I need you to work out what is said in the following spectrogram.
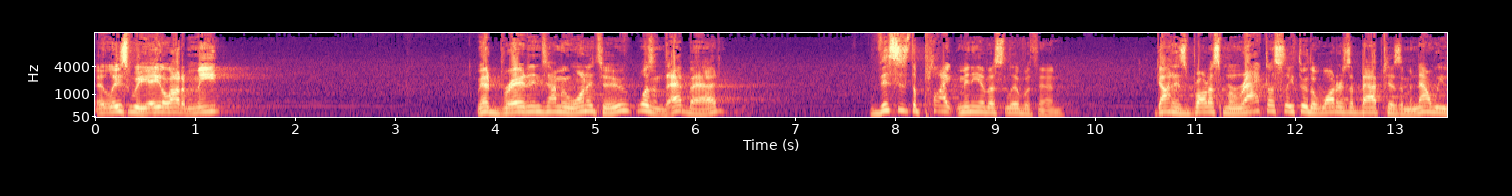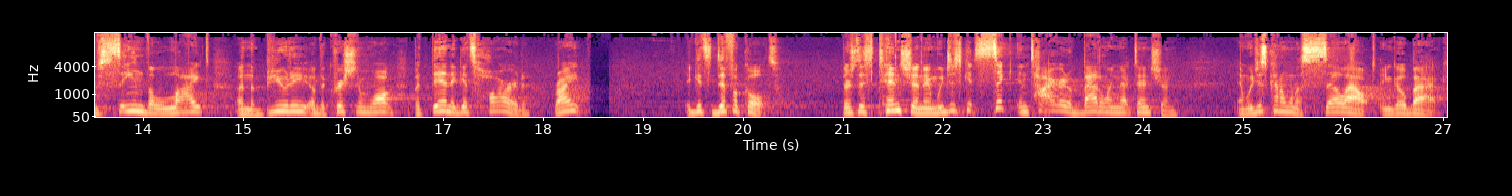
At least we ate a lot of meat. We had bread anytime we wanted to. It wasn't that bad. This is the plight many of us live within. God has brought us miraculously through the waters of baptism, and now we've seen the light and the beauty of the Christian walk, but then it gets hard, right? It gets difficult. There's this tension, and we just get sick and tired of battling that tension, and we just kind of want to sell out and go back.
